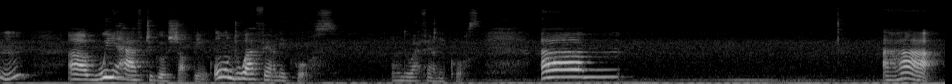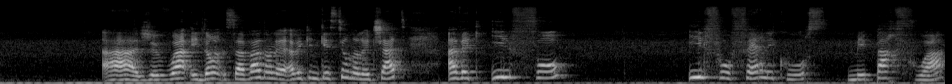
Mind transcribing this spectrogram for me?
Hmm? uh, We have to go shopping. On doit faire les courses. On doit faire les courses. Ah, ah, je vois. Et dans, ça va dans avec une question dans le chat. Avec il faut, il faut faire les courses, mais parfois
